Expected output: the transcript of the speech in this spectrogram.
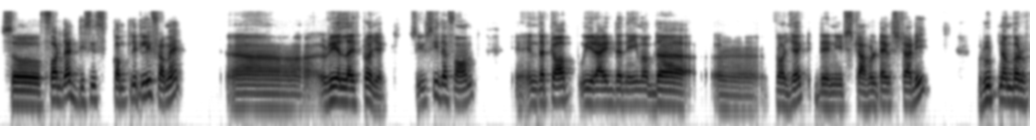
So for that, this is completely from a uh, real life project. So you see the form in the top, we write the name of the uh, project, then it's travel time study, route number,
